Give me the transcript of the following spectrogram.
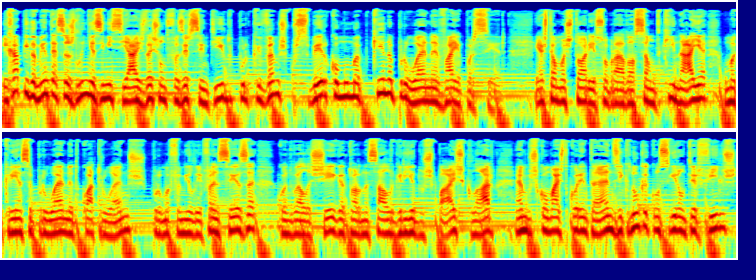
E rapidamente essas linhas iniciais deixam de fazer sentido porque vamos perceber como uma pequena peruana vai aparecer. Esta é uma história sobre a adoção de Kinaya, uma criança peruana de 4 anos, por uma família francesa. Quando ela chega, torna-se a alegria dos pais, claro, ambos com mais de 40 anos e que nunca conseguiram ter filhos.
